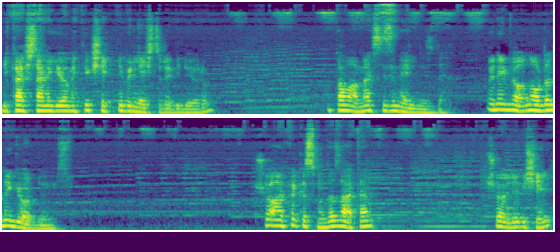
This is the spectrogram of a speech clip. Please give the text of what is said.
Birkaç tane geometrik şekli birleştirebiliyorum. Bu tamamen sizin elinizde. Önemli olan orada ne gördüğünüz. Şu arka kısmında zaten şöyle bir şey.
